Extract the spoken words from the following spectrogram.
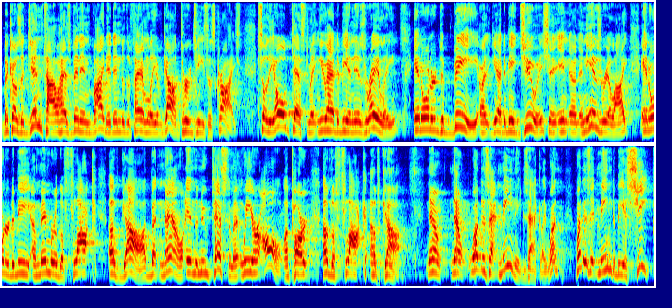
because a Gentile has been invited into the family of God through Jesus Christ. So, the Old Testament, you had to be an Israeli in order to be, or you had to be Jewish, uh, uh, an Israelite, in order to be a member of the flock of God. But now, in the New Testament, we are all a part of the flock of God. Now, now what does that mean exactly? What, what does it mean to be a sheep?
